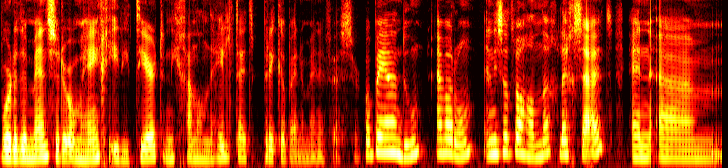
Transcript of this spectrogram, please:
worden de mensen eromheen geïrriteerd en die gaan dan de hele tijd prikken bij de manifester. Wat ben je aan het doen en waarom? En is dat wel handig? Leg ze uit. En um,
